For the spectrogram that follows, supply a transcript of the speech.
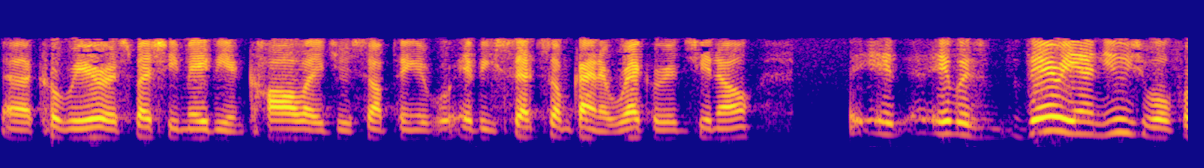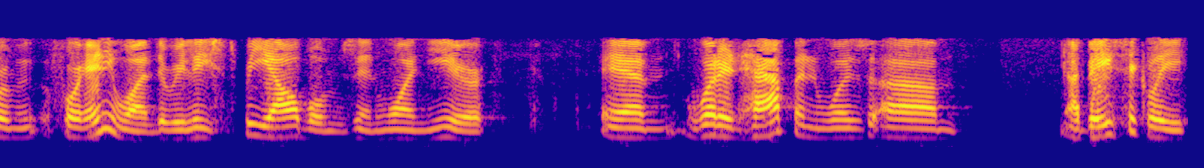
uh, career, especially maybe in college or something, if, if he set some kind of records, you know, it it was very unusual for for anyone to release three albums in one year. And what had happened was, um, I basically,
